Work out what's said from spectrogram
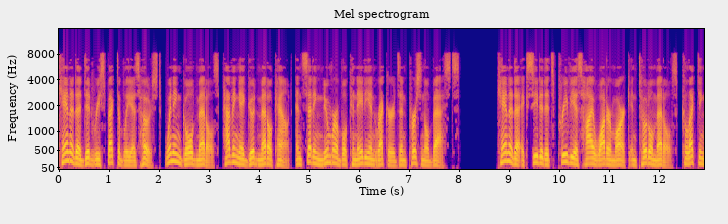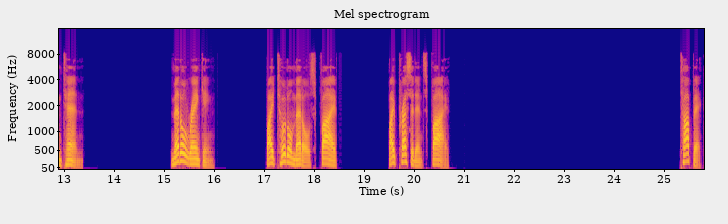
Canada did respectably as host, winning gold medals, having a good medal count, and setting numerable Canadian records and personal bests. Canada exceeded its previous high water mark in total medals, collecting 10. Medal ranking By total medals, 5 By precedence, 5 Topic:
